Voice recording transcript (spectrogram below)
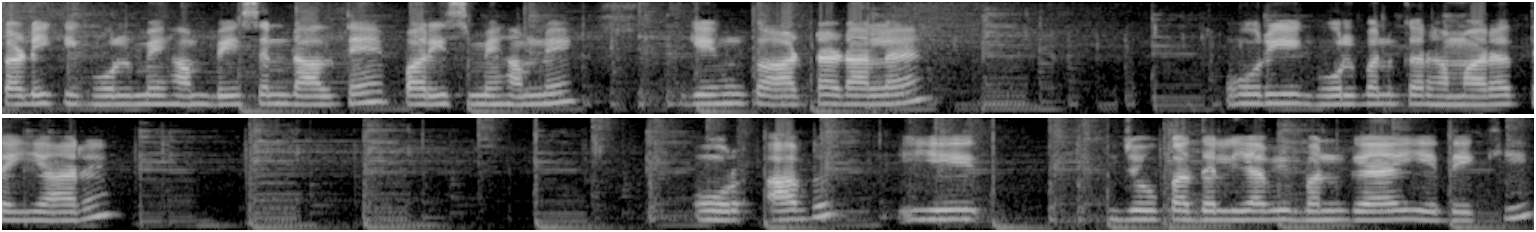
कड़ी के घोल में हम बेसन डालते हैं, पर इसमें हमने गेहूँ का आटा डाला है और ये घोल बनकर हमारा तैयार है। और अब ये जो का दलिया भी बन गया है, ये देखिए,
